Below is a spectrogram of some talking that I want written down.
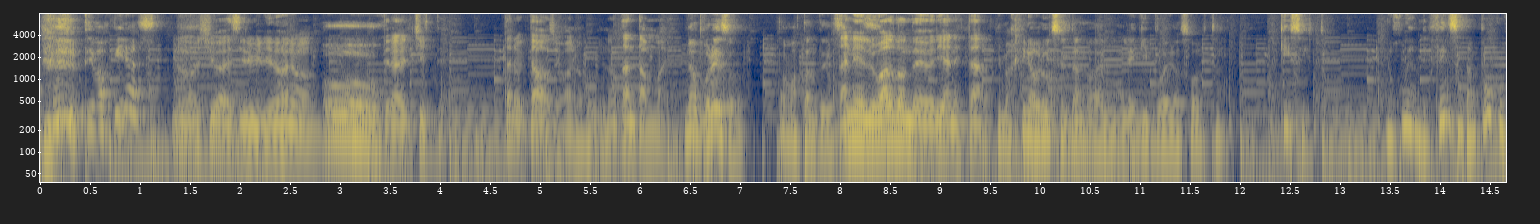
¿Te imaginas? No, yo iba a decir Billy Donovan. Oh. Tirar el chiste. Están octavos igual los Bulls, no están tan mal. No, por eso. Están bastante. Están en el lugar donde deberían estar. Me imagino a Brooks sentando al, al equipo de los All-Star. ¿Qué es esto? ¿No juegan defensa tampoco?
